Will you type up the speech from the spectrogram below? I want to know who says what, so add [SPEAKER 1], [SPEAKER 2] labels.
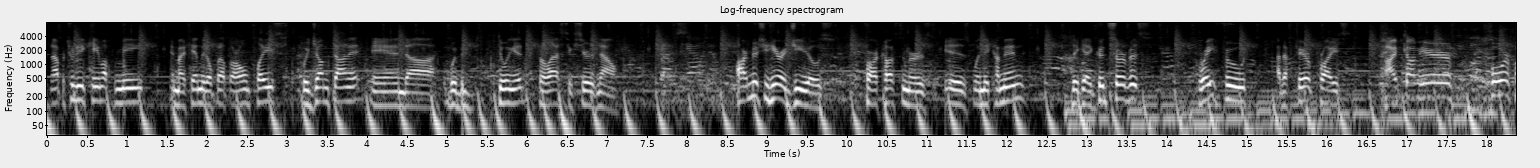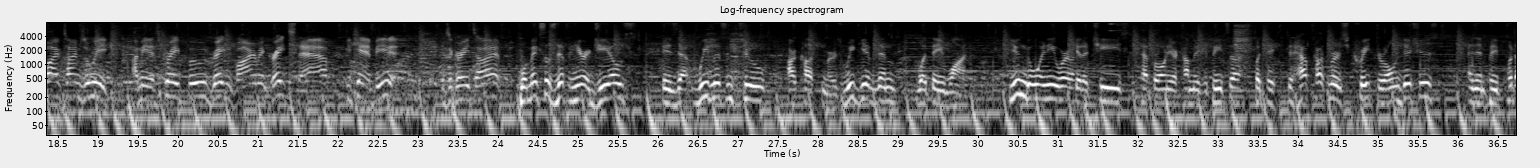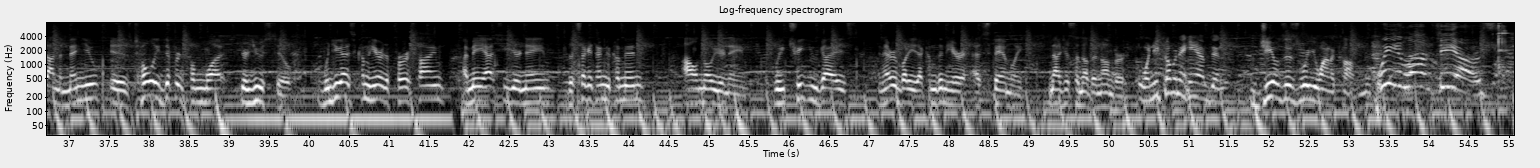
[SPEAKER 1] An opportunity came up for me and my family to open up our own place. We jumped on it and uh, we've been doing it for the last six years now. Our mission here at Gio's for our customers is when they come in, they get good service, great food at a fair price.
[SPEAKER 2] I'd come here four or five times a week. I mean, it's great food, great environment, great staff. You can't beat it. It's a great time.
[SPEAKER 1] What makes us different here at Gio's is that we listen to our customers. We give them what they want. You can go anywhere, get a cheese, pepperoni, or combination pizza, but to, to have customers create their own dishes and then be put on the menu is totally different from what you're used to. When you guys come here the first time, I may ask you your name. The second time you come in, I'll know your name. We treat you guys and everybody that comes in here as family, not just another number.
[SPEAKER 3] When you come into Hampden, Gio's is where you want to come.
[SPEAKER 4] We love Gio's.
